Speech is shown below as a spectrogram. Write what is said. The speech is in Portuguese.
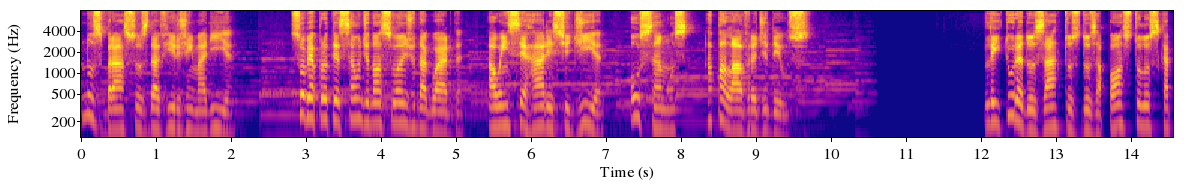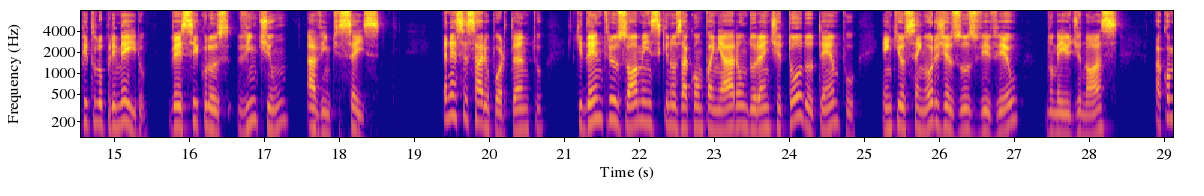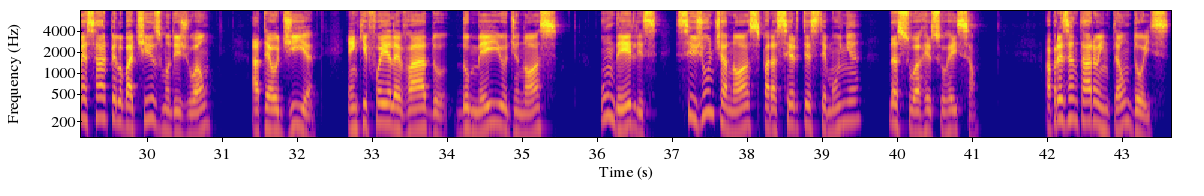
nos braços da Virgem Maria. Sob a proteção de nosso anjo da guarda, ao encerrar este dia, ouçamos a palavra de Deus. Leitura dos Atos dos Apóstolos, capítulo 1, versículos 21 a 26. É necessário, portanto, que dentre os homens que nos acompanharam durante todo o tempo em que o Senhor Jesus viveu no meio de nós, a começar pelo batismo de João, até o dia em que foi elevado do meio de nós, um deles se junte a nós para ser testemunha da sua ressurreição. Apresentaram então dois:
